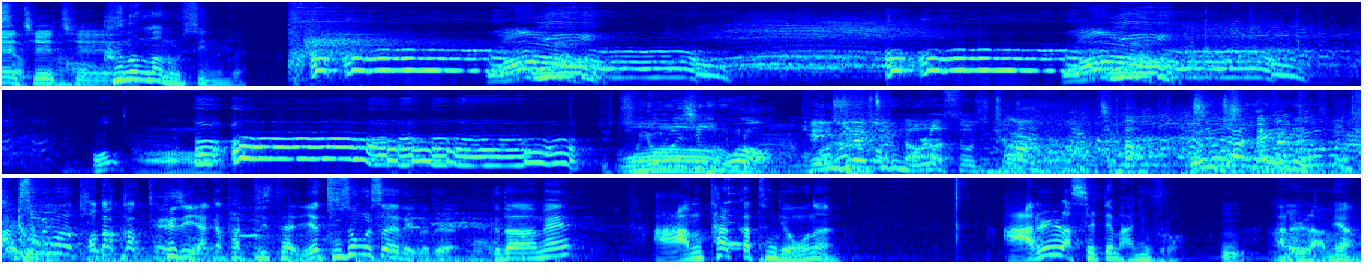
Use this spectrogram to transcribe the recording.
있어. 그치 그치. 그 놈만 울 수 있는 거야. 이런 식으로 울어. 개인기 할 줄은 몰랐어 진짜. 진짜 내가 들어본 닭 소리보다 더 닭 같아. 그지? 약간 다 비슷하지. 얘 두성을 써야 되거든. 그 다음에 암탉 같은 경우는 알을 낳았을 때 많이 울어. 알을 낳으면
